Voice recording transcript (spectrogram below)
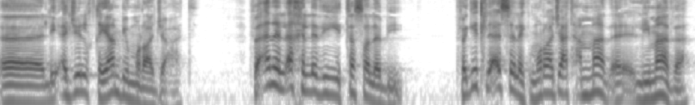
آه لأجل القيام بمراجعات. فأنا الأخ الذي اتصل بي فقلت له أسألك مراجعة عن ماذا؟ لماذا؟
